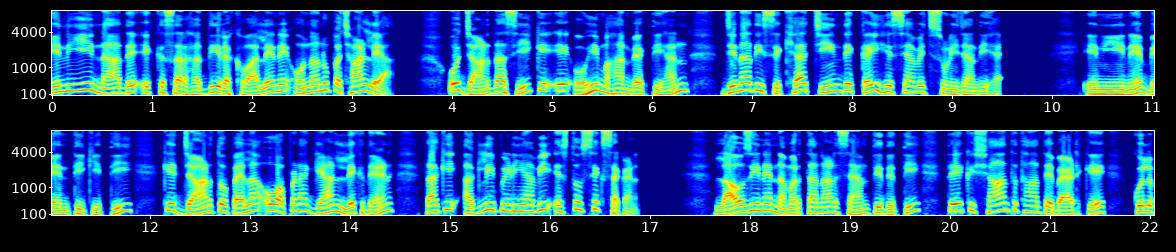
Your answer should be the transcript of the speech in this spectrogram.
ਇਨਈ ਨਾਂ ਦੇ ਇੱਕ ਸਰਹੱਦੀ ਰਖਵਾਲੇ ਨੇ ਉਹਨਾਂ ਨੂੰ ਪਛਾਣ ਲਿਆ। ਉਹ ਜਾਣਦਾ ਸੀ ਕਿ ਇਹ ਉਹੀ ਮਹਾਨ ਵਿਅਕਤੀ ਹਨ ਜਿਨ੍ਹਾਂ ਦੀ ਸਿੱਖਿਆ ਚੀਨ ਦੇ ਕਈ ਹਿੱਸਿਆਂ ਵਿੱਚ ਸੁਣੀ ਜਾਂਦੀ ਹੈ। ਇਨਈ ਨੇ ਬੇਨਤੀ ਕੀਤੀ ਕਿ ਜਾਣ ਤੋਂ ਪਹਿਲਾਂ ਉਹ ਆਪਣਾ ਗਿਆਨ ਲਿਖ ਦੇਣ ਤਾਂ ਕਿ ਅਗਲੀ ਪੀੜ੍ਹੀਆਂ ਵੀ ਇਸ ਤੋਂ ਸਿੱਖ ਸਕਣ। ਲਾਓਜ਼ੀ ਨੇ ਨਮਰਤਾ ਨਾਲ ਸਹਿਮਤੀ ਦਿੱਤੀ ਤੇ ਇੱਕ ਸ਼ਾਂਤ ਥਾਂ ਤੇ ਬੈਠ ਕੇ ਕੁੱਲ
